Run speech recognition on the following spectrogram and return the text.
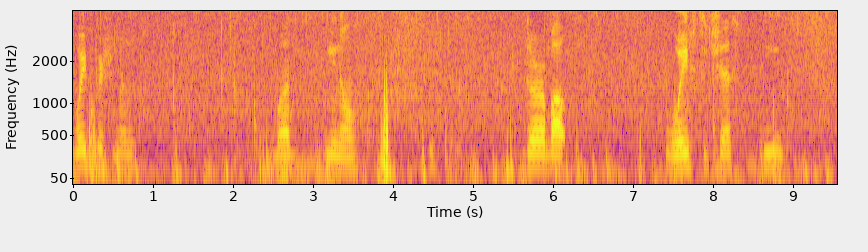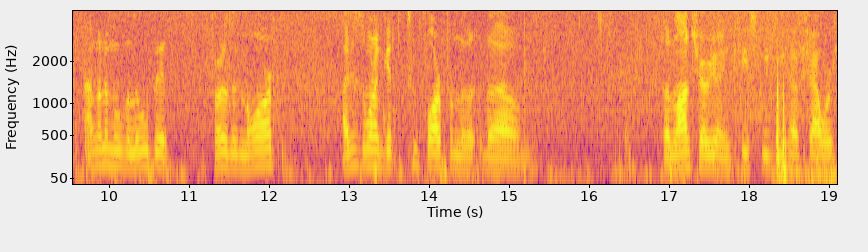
wade fishermen, but you know they're about waist to chest deep. I'm gonna move a little bit further north. I just don't want to get too far from the the, um, the launch area in case we do have showers.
